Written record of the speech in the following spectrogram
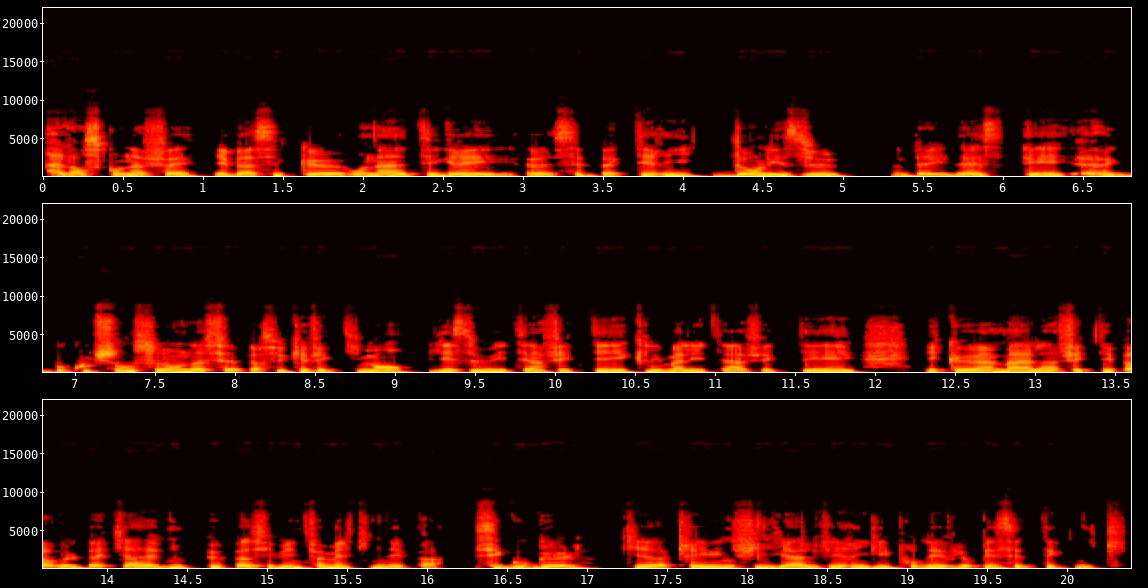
Alors, ce qu'on a fait, eh ben, c'est qu'on a intégré euh, cette bactérie dans les œufs d'Aedes et avec beaucoup de chance, on s'est aperçu qu'effectivement, les œufs étaient infectés, que les mâles étaient infectés et qu'un mâle infecté par Wolbachia ne peut pas suivre une femelle qui ne l'est pas. C'est Google qui a créé une filiale, Verily, pour développer cette technique.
